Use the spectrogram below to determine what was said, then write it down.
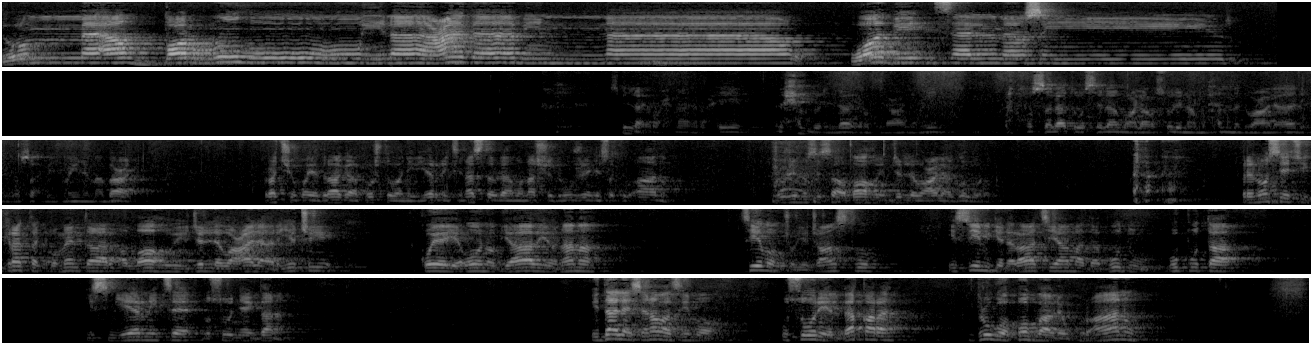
ثم أضطره إلى عذاب النار. وبئس المصير. بسم الله الرحمن الرحيم. الحمد لله رب العالمين. والصلاة والسلام على رسولنا محمد وعلى آله وصحبه أجمعين. ما بعد. Braćo moje draga, poštovani vjernici, nastavljamo naše druženje sa Kur'anom. Družimo se sa Allahovim dželle ala govorom. Prenoseći kratak komentar Allahovi dželle ala riječi koje je on objavio nama cijelom čovječanstvu i svim generacijama da budu uputa i smjernice do sudnjeg dana. I dalje se nalazimo u suri El-Beqara, drugo poglavlje u Kur'anu,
